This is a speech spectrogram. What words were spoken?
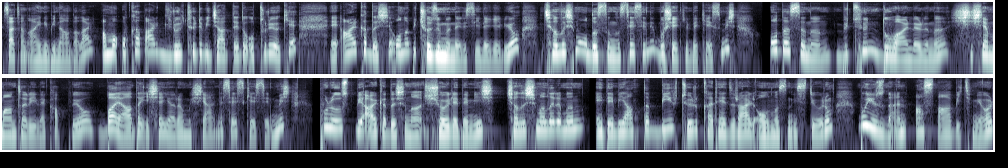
Zaten aynı binadalar ama o kadar gürültülü bir caddede oturuyor ki e, arkadaşı ona bir çözüm önerisiyle geliyor. Çalışma odasının sesini bu şekilde kesmiş. Odasının bütün duvarlarını şişe mantarı ile kaplıyor. Bayağı da işe yaramış yani ses kesilmiş. Proust bir arkadaşına şöyle demiş. Çalışmalarımın edebiyatta bir tür katedral olmasını istiyorum. Bu yüzden asla bitmiyor.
